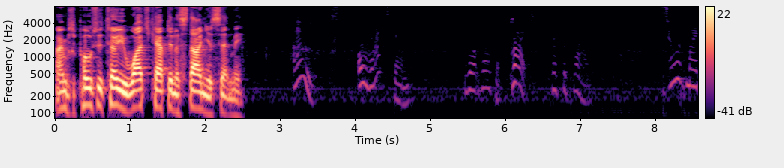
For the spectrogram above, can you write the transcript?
I'm supposed to tell you Watch Captain Astanya sent me. Oh, all right then. What was it? Right, the supplies. Two of my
